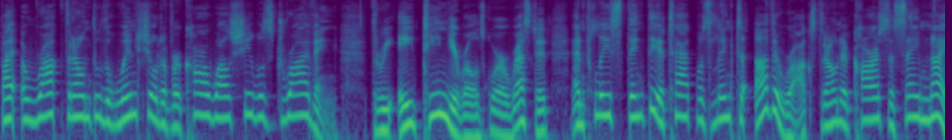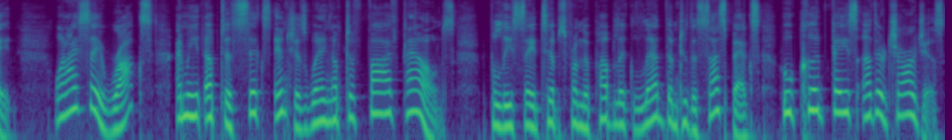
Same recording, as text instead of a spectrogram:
by a rock thrown through the windshield of her car while she was driving. Three 18 year olds were arrested, and police think the attack was linked to other rocks thrown at cars the same night. When I say rocks, I mean up to six inches, weighing up to five pounds. Police say tips from the public led them to the suspects who could face other charges.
